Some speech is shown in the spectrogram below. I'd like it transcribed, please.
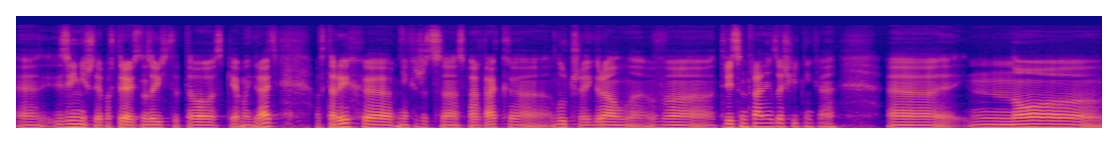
извини, что я повторяюсь, но зависит от того, с кем играть. Во-вторых, э, мне кажется, Спартак э, лучше играл в три центральных защитника, э, но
